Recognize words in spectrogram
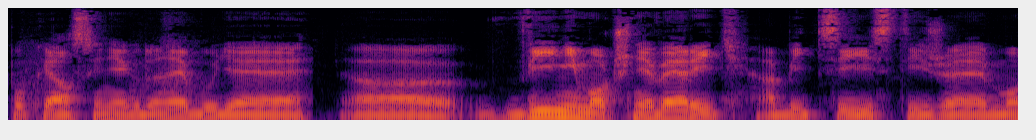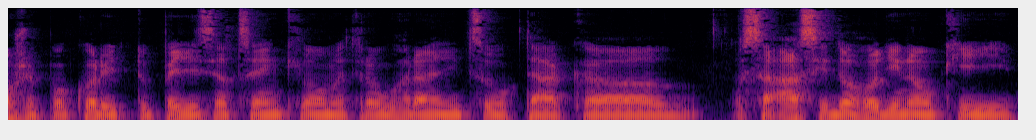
pokiaľ si niekto nebude uh, výnimočne veriť a byť si istý, že môže pokoriť tú 57 km hranicu, tak sa asi do hodinovky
